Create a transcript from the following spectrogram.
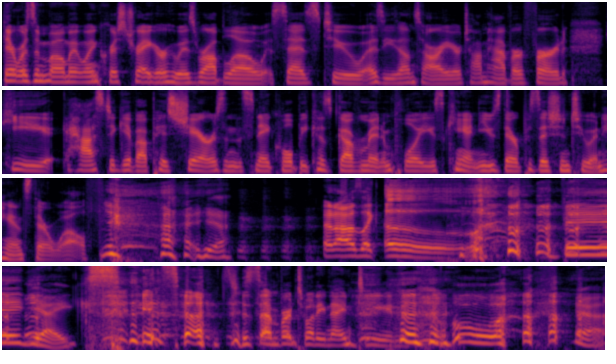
There was a moment when Chris Traeger, who is Rob Lowe, says to Aziz Ansari or Tom Haverford, he has to give up his shares in the snake hole because government employees can't use their position to enhance their wealth. yeah. And I was like, oh, Big yikes. it's uh, December 2019. Ooh. yeah.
